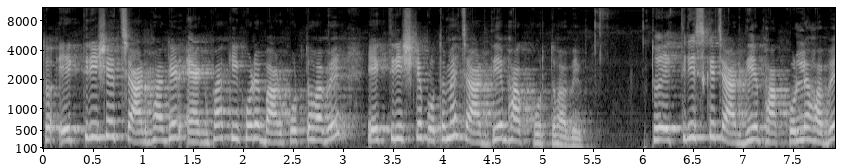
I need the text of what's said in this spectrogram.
তো একত্রিশের চার ভাগের এক ভাগ কী করে বার করতে হবে? একত্রিশকে প্রথমে চার দিয়ে ভাগ করতে হবে। তো একত্রিশকে চার দিয়ে ভাগ করলে হবে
